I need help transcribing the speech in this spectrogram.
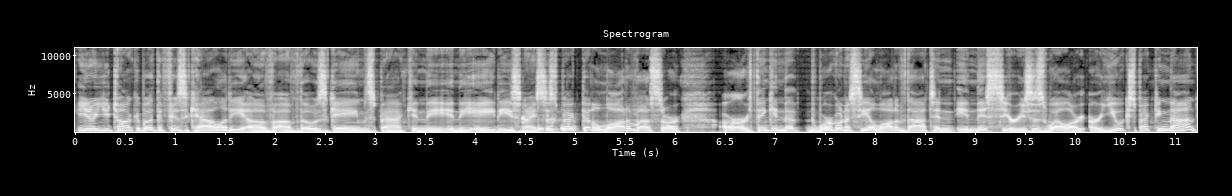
You know, you talk about the physicality of, of those games back in the in the eighties, and I suspect that a lot of us are, are, are thinking that we're going to see a lot of that in, in this series as well. Are are you expecting that?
